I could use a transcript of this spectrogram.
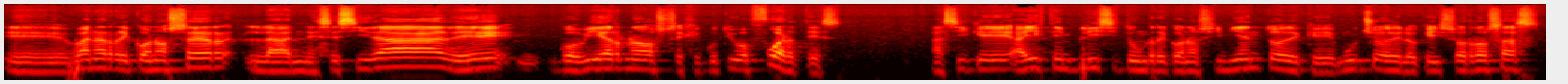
eh, van a reconocer la necesidad de gobiernos ejecutivos fuertes. Así que ahí está implícito un reconocimiento de que mucho de lo que hizo Rosas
